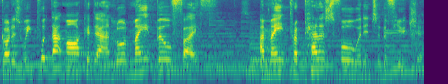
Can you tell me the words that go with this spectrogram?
God, as we put that marker down, Lord, may it build faith and may it propel us forward into the future.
